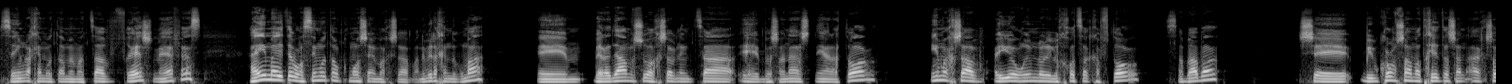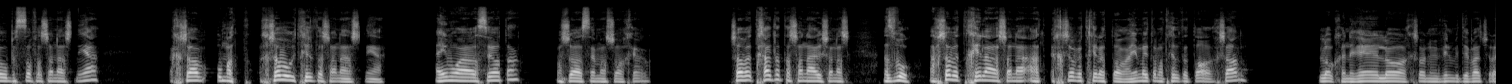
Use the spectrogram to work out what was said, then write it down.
שמים לכם אותם במצב פרש, מאפס, האם הייתם עושים אותם כמו שהם עכשיו? אני אביא לכם דוגמה, אה, בן אדם שהוא עכשיו נמצא אה, בשנה השנייה לתואר, אם עכשיו היו אומרים לו ללחוץ על כפתור, סבבה, שבמקום שהוא מתחיל את השנה, עכשיו הוא בסוף השנה השנייה, עכשיו הוא, עכשיו הוא התחיל את השנה השנייה. האם הוא היה עושה אותה, או שהוא יעשה משהו אחר? עכשיו התחלת את השנה הראשונה, עזבו, עכשיו התחילה השנה, עכשיו התחיל התואר, האם היית מתחיל את התואר עכשיו? לא, כנראה לא, עכשיו אני מבין בדיעבד שלא.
